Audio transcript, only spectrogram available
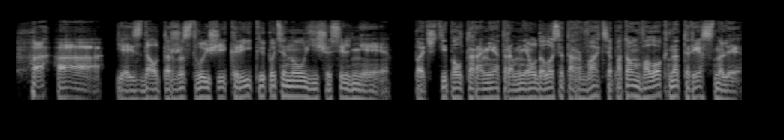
«Ха-ха!» Я издал торжествующий крик и потянул еще сильнее. Почти полтора метра мне удалось оторвать, а потом волокна треснули.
